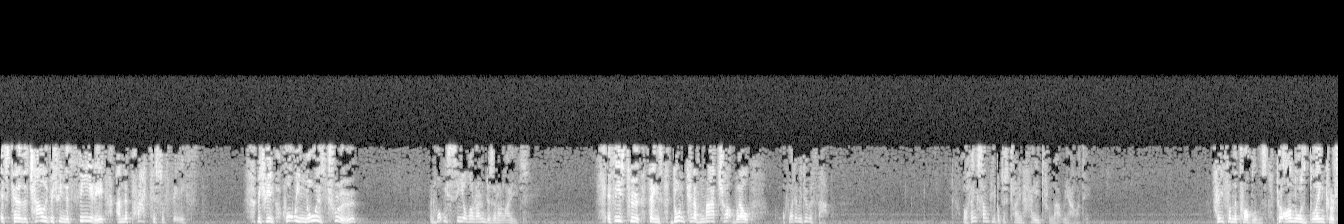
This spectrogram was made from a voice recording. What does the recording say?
It's kind of the challenge between the theory and the practice of faith. Between what we know is true and what we see all around us in our lives. If these two things don't kind of match up, well, what do we do with that? Well, I think some people just try and hide from that reality. Hide from the problems. Put on those blinkers.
